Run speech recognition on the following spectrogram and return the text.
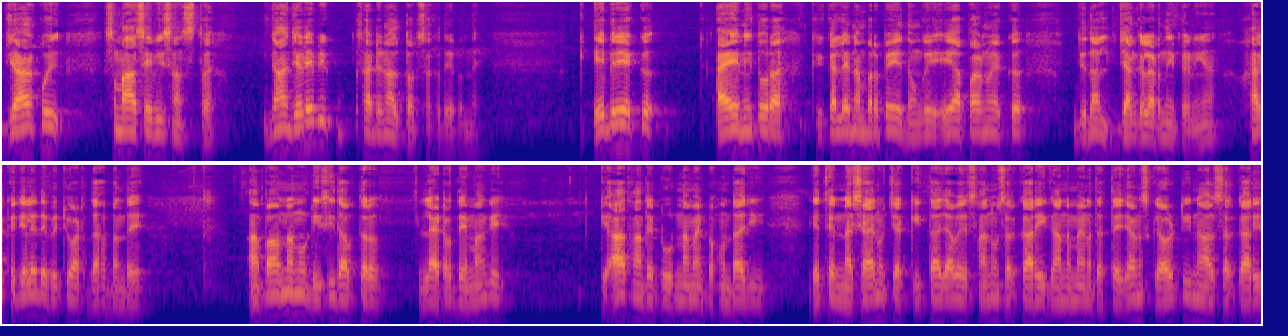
ਜਾਂ ਕੋਈ ਸਮਾਜ ਸੇਵੀ ਸੰਸਥਾ, ਜਾਂ ਜਿਹੜੇ ਵੀ ਸਾਡੇ ਨਾਲ ਤੁਰ ਸਕਦੇ ਬੰਦੇ। ਇਹ ਵੀਰੇ ਇੱਕ ਐ ਨਹੀਂ ਤੋਰਾ ਕਿ ਇਕੱਲੇ ਨੰਬਰ ਭੇਜ ਦੋਗੇ, ਇਹ ਆਪਾਂ ਨੂੰ ਇੱਕ ਜਿੱਦਾਂ ਜੰਗ ਲੜਨੀ ਪੈਣੀ ਆ। ਹਰ ਇੱਕ ਜ਼ਿਲ੍ਹੇ ਦੇ ਵਿੱਚੋਂ 8-10 ਬੰਦੇ, ਆਪਾਂ ਉਹਨਾਂ ਨੂੰ ਡੀਸੀ ਦਫ਼ਤਰ ਲੈਟਰ ਦੇਵਾਂਗੇ ਕਿ ਆਹ ਥਾਂ ਤੇ ਟੂਰਨਾਮੈਂਟ ਹੁੰਦਾ ਜੀ। ਇੱਥੇ ਨਸ਼ਾ ਇਹਨੂੰ ਚੈੱਕ ਕੀਤਾ ਜਾਵੇ, ਸਾਨੂੰ ਸਰਕਾਰੀ ਗਨਮੈਨ ਦਿੱਤੇ ਜਾਣ ਸਿਕਿਉਰਿਟੀ ਨਾਲ ਸਰਕਾਰੀ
